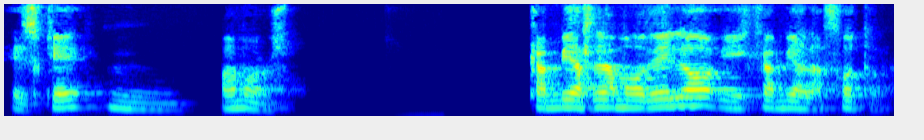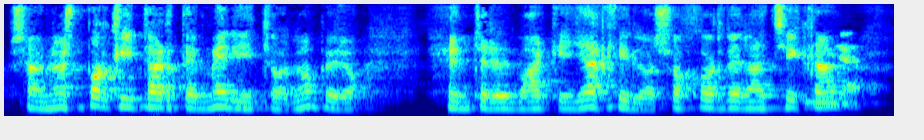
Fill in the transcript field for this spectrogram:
es que, mm, vamos, cambias la modelo y cambia la foto. O sea, no es por quitarte mérito, ¿no? Pero entre el maquillaje y los ojos de la chica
